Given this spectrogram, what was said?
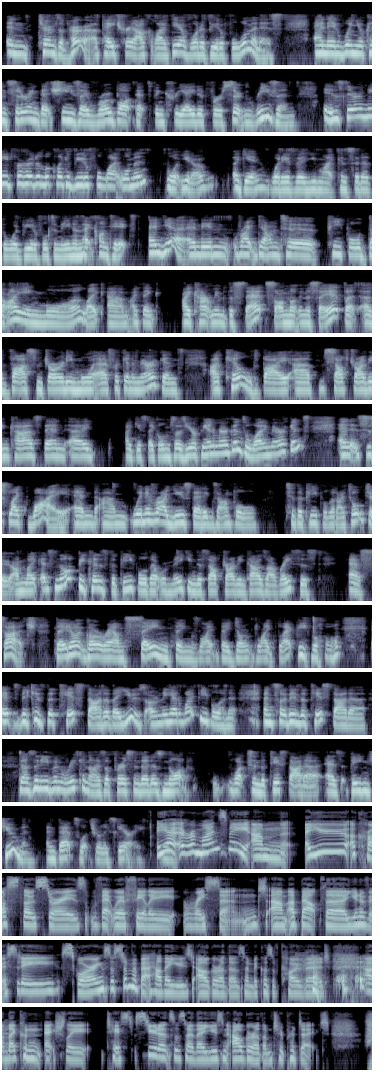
in terms of her, a patriarchal idea of what a beautiful woman is. And then when you're considering that she's a robot that's been created for a certain reason, is there a need for her to look like a beautiful white woman? Or, you know, again, whatever you might consider the word beautiful to mean in that context. And yeah, and then right down to people dying more. Like, um, I think I can't remember the stats, so I'm not going to say it, but a vast majority more African Americans are killed by uh, self driving cars than, uh, I guess they call themselves European Americans or white Americans. And it's just like, why? And um, whenever I use that example to the people that I talk to, I'm like, it's not because the people that were making the self driving cars are racist as such. They don't go around saying things like they don't like black people. it's because the test data they use only had white people in it. And so then the test data doesn't even recognize a person that is not what's in the test data as being human and that's what's really scary. Yeah, yeah, it reminds me um are you across those stories that were fairly recent um, about the university scoring system about how they used algorithms and because of covid um, they couldn't actually test students and so they used an algorithm to predict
